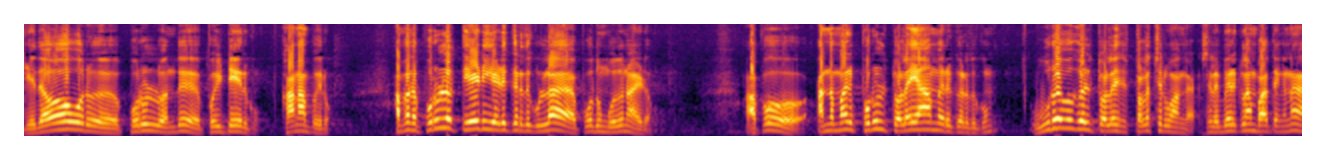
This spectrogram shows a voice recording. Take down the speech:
ஏதோ ஒரு பொருள் வந்து போயிட்டே இருக்கும் காணாம போயிடும் அப்போ அந்த பொருளை தேடி எடுக்கிறதுக்குள்ளே போதும் போதும்னு ஆகிடும் அப்போது அந்த மாதிரி பொருள் தொலையாமல் இருக்கிறதுக்கும் உறவுகள் தொலை தொலைச்சிருவாங்க. சில பேருக்கெலாம் பார்த்தீங்கன்னா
